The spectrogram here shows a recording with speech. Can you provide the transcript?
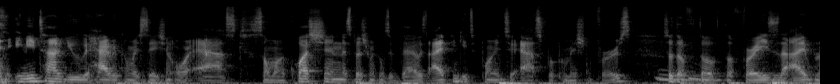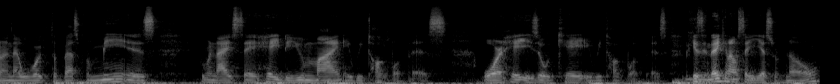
anytime you have a conversation or ask someone a question, especially when it comes to values, I think it's important to ask for permission 1st So the, the the phrases that I've learned that work the best for me is when I say, "Hey, do you mind if we talk about this?" Or "Hey, is it okay if we talk about this?" Because then they can always say yes or no.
